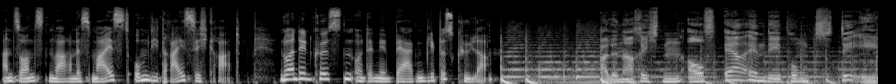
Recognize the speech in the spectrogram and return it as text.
Ansonsten waren es meist um die 30 Grad. Nur an den Küsten und in den Bergen blieb es kühler. Alle Nachrichten auf rnd.de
